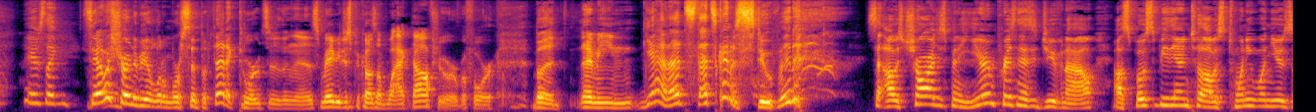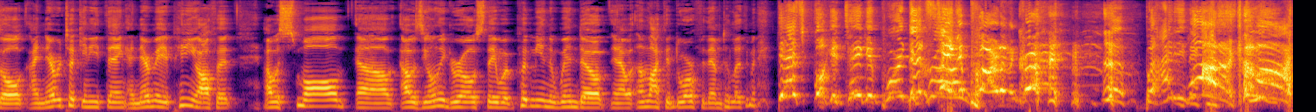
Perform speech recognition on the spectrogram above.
Yeah, it's like See, I was trying to be a little more sympathetic towards her than this. Maybe just because I've whacked off to her before. But I mean, yeah, that's that's kind of stupid. so I was charged, I spent a year in prison as a juvenile. I was supposed to be there until I was 21 years old. I never took anything. I never made a penny off it. I was small. Uh, I was the only girl, so they would put me in the window and I would unlock the door for them to let them in. That's fucking taking part That's taking part of the crime. Yeah, but I didn't Lana, actually come on!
